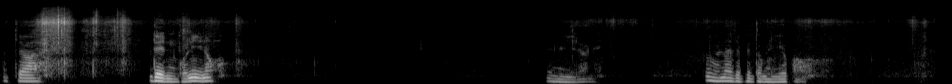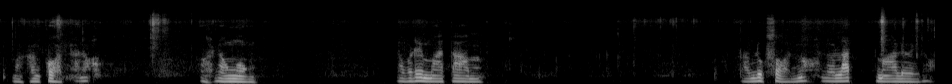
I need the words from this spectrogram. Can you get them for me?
มันจะเด่นกว่านี้เนาะไม่มีแล้วนี่เออน่าจะเป็นตรงนี้หรือเปล่า มาครั้งก่อนนะเนาะเรางง เราไม่ได้มาตาม ตามลูกศรเนาะเราลัดมาเลยเนาะ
